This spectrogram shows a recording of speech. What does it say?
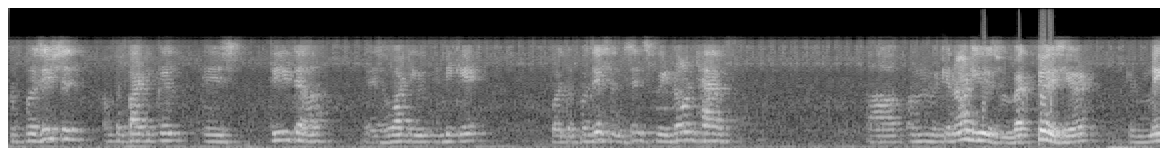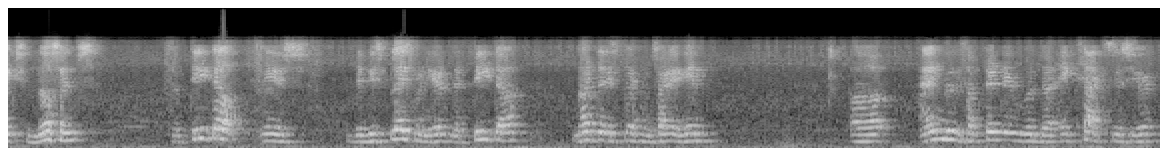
The position of the particle is theta is what you indicate for the position. Since we don't have uh, I mean, we cannot use vectors here it makes no sense. So theta is the displacement here the theta not the displacement sorry again. Uh, angle subtended with the x-axis here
